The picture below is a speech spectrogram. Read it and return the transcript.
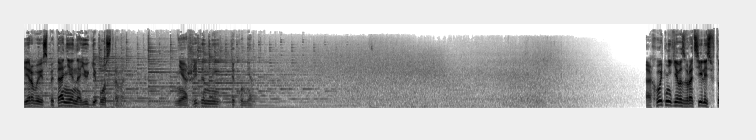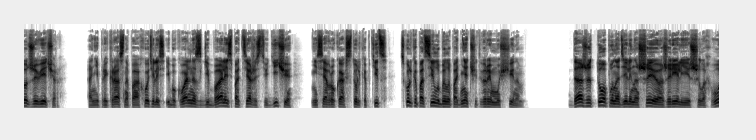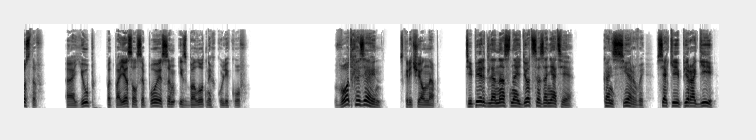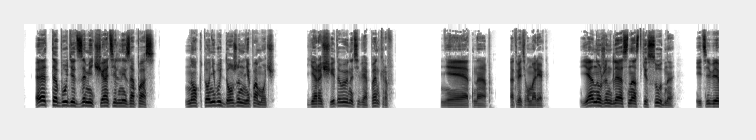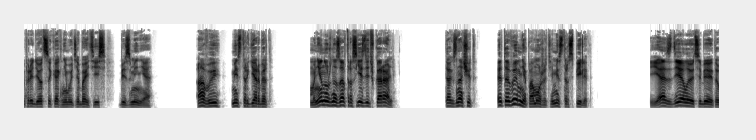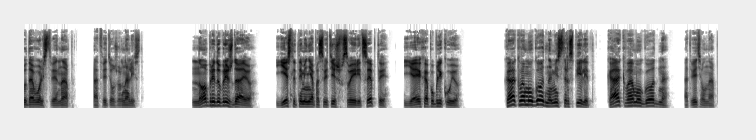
Первое испытание на юге острова. Неожиданный документ Охотники возвратились в тот же вечер. Они прекрасно поохотились и буквально сгибались под тяжестью дичи, неся в руках столько птиц, сколько под силу было поднять четверым мужчинам. Даже топу надели на шею ожерелье из шилохвостов, а юб подпоясался поясом из болотных куликов. «Вот хозяин!» — вскричал Наб. «Теперь для нас найдется занятие. Консервы, всякие пироги, это будет замечательный запас. Но кто-нибудь должен мне помочь. Я рассчитываю на тебя, Пенкроф». «Нет, Нап», — ответил моряк. «Я нужен для оснастки судна, и тебе придется как-нибудь обойтись без меня». «А вы, мистер Герберт?» «Мне нужно завтра съездить в Кораль». «Так значит, это вы мне поможете, мистер Спилет?» «Я сделаю тебе это удовольствие, Нап», — ответил журналист. «Но предупреждаю, если ты меня посвятишь в свои рецепты, я их опубликую». «Как вам угодно, мистер Спилет, как вам угодно», — ответил Наб.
